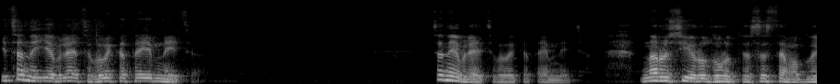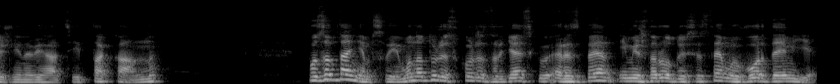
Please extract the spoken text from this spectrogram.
І це не є велика таємниця. Це не є велика таємниця. На Росії розгорнута система ближньої навігації ТАКАН. По завданням своїм вона дуже схожа з радянською РСБН і міжнародною системою ВОР-ДМЄ.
